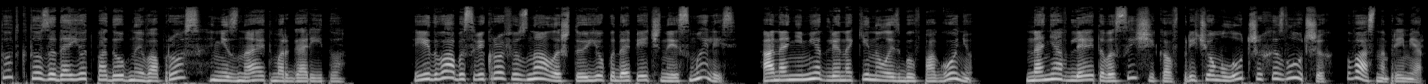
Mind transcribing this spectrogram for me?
Тот, кто задает подобный вопрос, не знает Маргариту. Едва бы свекровь узнала, что ее подопечные смылись, она немедленно кинулась бы в погоню, наняв для этого сыщиков, причем лучших из лучших, вас, например.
